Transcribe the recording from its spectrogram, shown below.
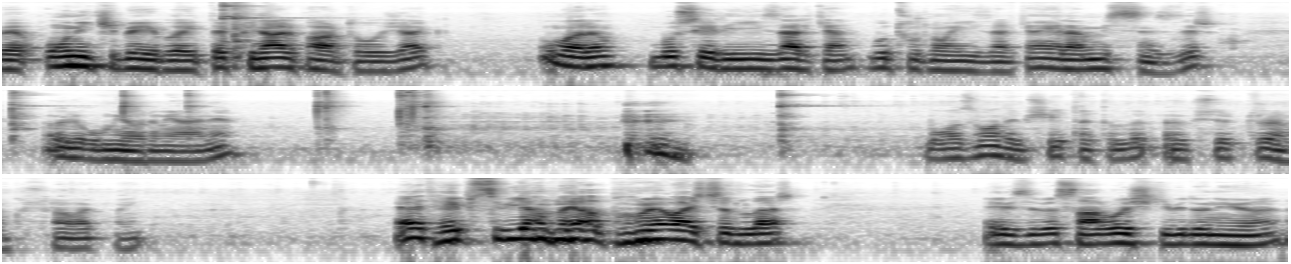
Ve 12 Beyblade de final parti olacak. Umarım bu seriyi izlerken, bu turnuvayı izlerken eğlenmişsinizdir. Öyle umuyorum yani. Boğazıma da bir şey takıldı. Öksürüp duruyorum kusura bakmayın. Evet hepsi bir anda yalpalamaya başladılar. Hepsi böyle sarhoş gibi dönüyor.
